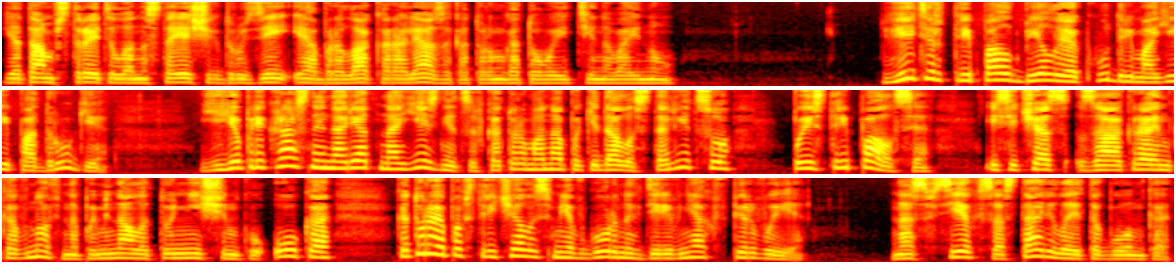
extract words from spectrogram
Я там встретила настоящих друзей и обрела короля, за которым готова идти на войну». Ветер трепал белые кудри моей подруги, — ее прекрасный наряд наездницы, в котором она покидала столицу, поистрепался, и сейчас заокраинка вновь напоминала ту нищенку ока, которая повстречалась мне в горных деревнях впервые. Нас всех состарила эта гонка,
